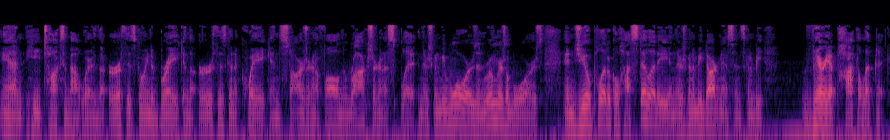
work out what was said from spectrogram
And he talks about where the earth is going to break and the earth is going to quake and stars are going to fall and the rocks are going to split and there's going to be wars and rumors of wars and geopolitical hostility and there's going to be darkness and it's going to be very apocalyptic.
